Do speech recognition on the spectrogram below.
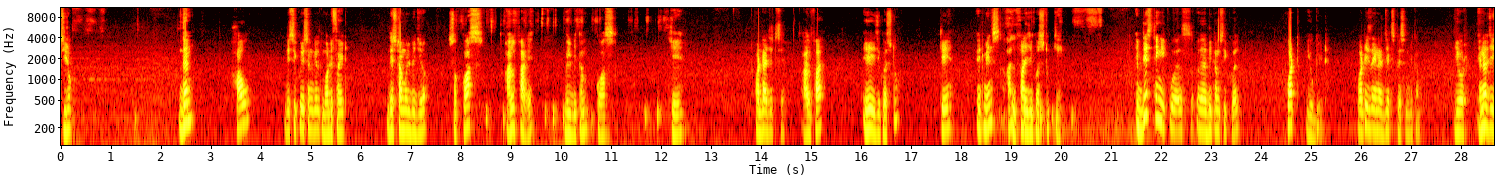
0, then how this equation will modified? This term will be 0 so, cos alpha a will become cos k. What does it say? Alpha a is equals to k. It means alpha is equals to k. If this thing equals uh, becomes equal, what you get? What is the energy expression become? Your energy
